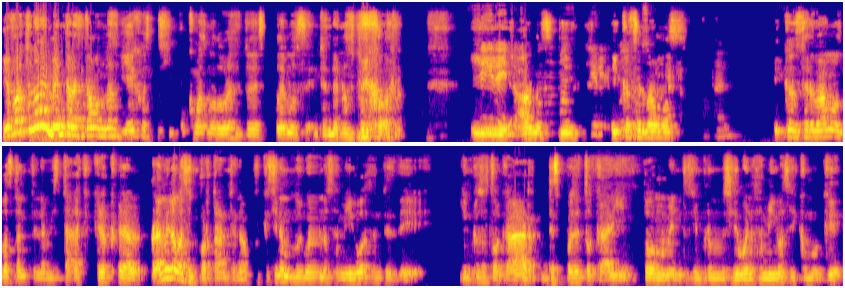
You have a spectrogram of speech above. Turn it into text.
y afortunadamente ahora estamos más viejos y un poco más maduros, entonces podemos entendernos mejor. Y Sí, de hecho, aún así, y conservamos, y conservamos bastante la amistad, que creo que era para mí lo más importante, ¿no? Porque sí éramos muy buenos amigos antes de incluso tocar, después de tocar y en todo momento siempre hemos sido buenos amigos y como que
